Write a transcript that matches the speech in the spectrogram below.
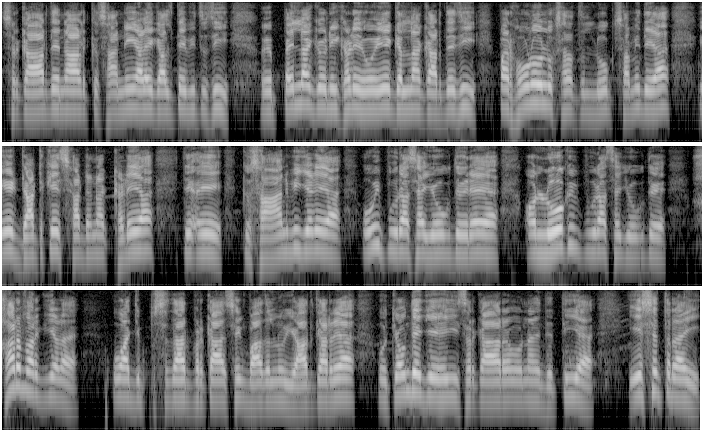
ਸਰਕਾਰ ਦੇ ਨਾਲ ਕਿਸਾਨੀ ਵਾਲੇ ਗੱਲ ਤੇ ਵੀ ਤੁਸੀਂ ਪਹਿਲਾਂ ਕਿਉਂ ਨਹੀਂ ਖੜੇ ਹੋਏ, ਇਹ ਗੱਲਾਂ ਕਰਦੇ ਸੀ। ਪਰ ਹੁਣ ਉਹ ਲੋਕ ਸ- ਲੋਕ ਸਮਝਦੇ ਆ, ਇਹ ਡਟ ਕੇ ਸਾਡੇ ਨਾਲ ਖੜੇ ਆ ਤੇ ਇਹ ਕਿਸਾਨ ਵੀ ਜਿਹੜੇ ਆ, ਉਹ ਵੀ ਪੂਰਾ ਸਹਿਯੋਗ ਦੇ ਰਹੇ ਆ ਔਰ ਲੋਕ ਵੀ ਪੂਰਾ ਸਹਿਯੋਗ ਦੇ ਹਰ ਵਰਗ ਜਿਹੜਾ ਉਹ ਅੱਜ ਸਰਦਾਰ ਪ੍ਰਕਾਸ਼ ਸਿੰਘ ਬਾਦਲ ਨੂੰ ਯਾਦ ਕਰ ਰਿਹਾ। ਉਹ ਚਾਹੁੰਦੇ ਜੇ ਇਹ ਜੀ ਸਰਕਾਰ ਉਹਨਾਂ ਨੇ ਦਿੱਤੀ ਹੈ, ਇਸੇ ਤਰ੍ਹਾਂ ਹੀ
